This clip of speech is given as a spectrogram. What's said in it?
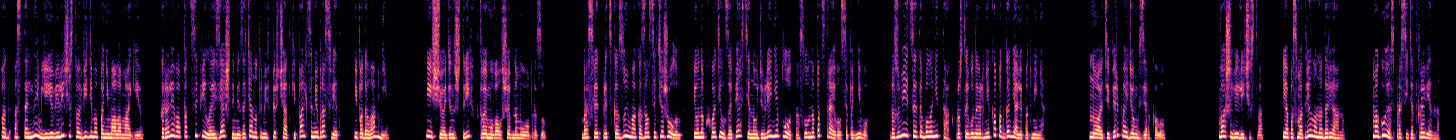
Под остальным ее величество, видимо, понимала магию. Королева подцепила изящными, затянутыми в перчатки пальцами браслет и подала мне. «Еще один штрих к твоему волшебному образу. Браслет предсказуемо оказался тяжелым, и он обхватил запястье на удивление плотно, словно подстраивался под него. Разумеется, это было не так, просто его наверняка подгоняли под меня. Ну а теперь пойдем к зеркалу. Ваше Величество, я посмотрела на Дариану. Могу я спросить откровенно?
